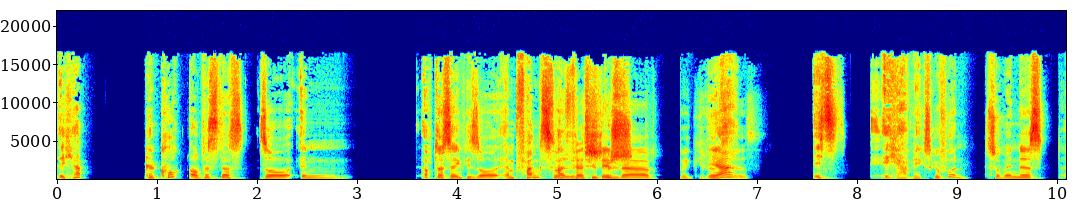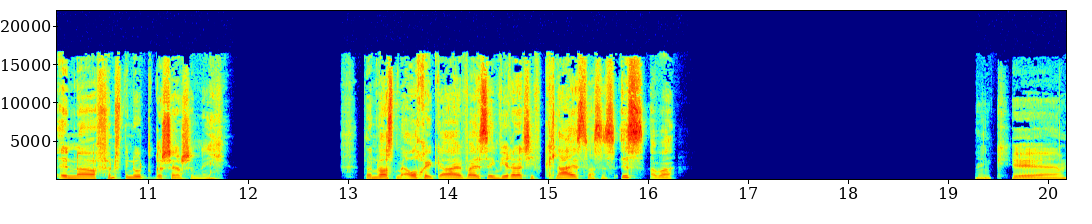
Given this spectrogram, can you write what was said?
ich hab geguckt, ob es das so in ob das irgendwie so So ein Empfangshalle typisch feststehender Begriff Ja? ist. ist. Ich habe nichts gefunden. Zumindest in einer 5-Minuten-Recherche nicht. Dann war es mir auch egal, weil es irgendwie relativ klar ist, was es ist, aber Okay.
